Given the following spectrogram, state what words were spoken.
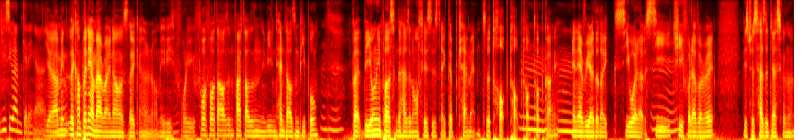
you see what i'm getting at Yeah, I mean the company I'm at right now is like I don't know, maybe 40, 4, 4,000, 5,000, maybe even 10,000 people. mm-hmm. But the only person that has an office is like the chairman, so the top, top, top, top Mm, guy, mm. and every other like C whatever, C Mm. chief whatever, right? It just has a desk on a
